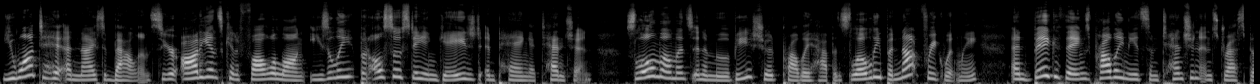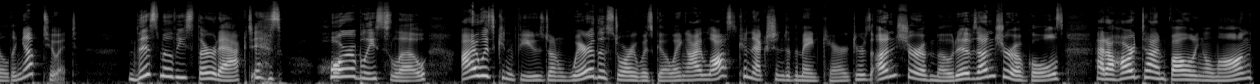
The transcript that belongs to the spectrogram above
You want to hit a nice balance so your audience can follow along easily, but also stay engaged and paying attention. Slow moments in a movie should probably happen slowly, but not frequently, and big things probably need some tension and stress building up to it. This movie's third act is horribly slow. I was confused on where the story was going. I lost connection to the main characters, unsure of motives, unsure of goals, had a hard time following along.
